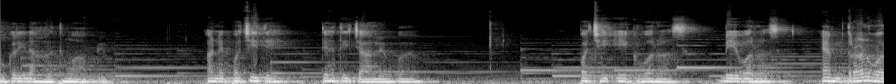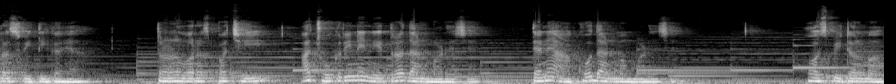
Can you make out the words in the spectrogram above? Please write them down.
છોકરીના હાથમાં આપ્યું. અને પછી તે ત્યાંથી ચાલ્યો ગયો. પછી એક વરસ, બે વરસ, એમ ત્રણ વરસ વીતી ગયા. ત્રણ વરસ પછી આ છોકરીને નેત્રદાન મળે છે. તેને આંખો દાનમાં મળે છે. હોસ્પિટલમાં.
